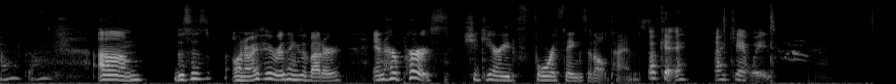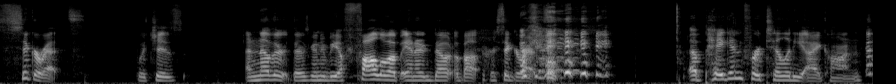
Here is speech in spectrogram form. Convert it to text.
oh gosh. Um this is one of my favorite things about her. In her purse, she carried four things at all times Okay. I can't wait. cigarettes, which is another. There's going to be a follow up anecdote about her cigarettes. Okay. A pagan fertility icon.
